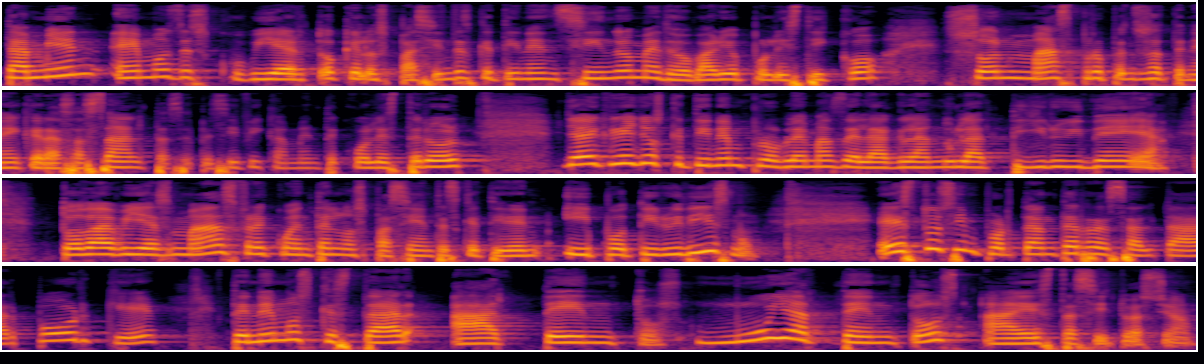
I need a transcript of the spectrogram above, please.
También hemos descubierto que los pacientes que tienen síndrome de ovario polístico son más propensos a tener grasas altas, específicamente colesterol, y aquellos que tienen problemas de la glándula tiroidea. Todavía es más frecuente en los pacientes que tienen hipotiroidismo. Esto es importante resaltar porque tenemos que estar atentos, muy atentos a esta situación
